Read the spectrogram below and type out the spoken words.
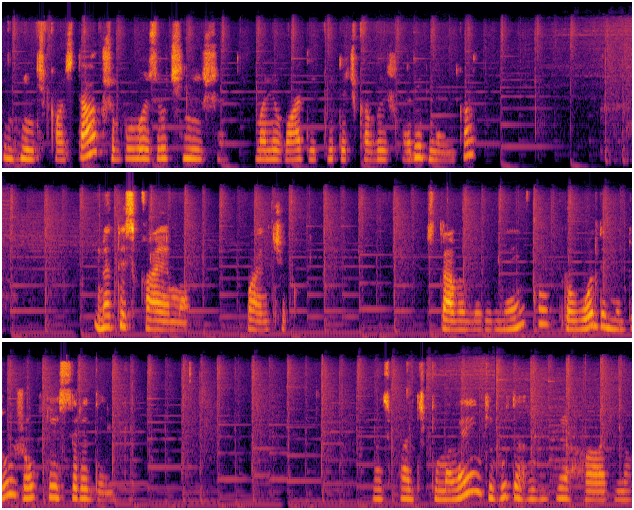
пінгвінчика ось так, щоб було зручніше малювати, і квіточка вийшла рівненька. Натискаємо пальчик, ставимо рівненько, проводимо до жовтої серединки. Ось пальчики маленькі, буде гарно.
